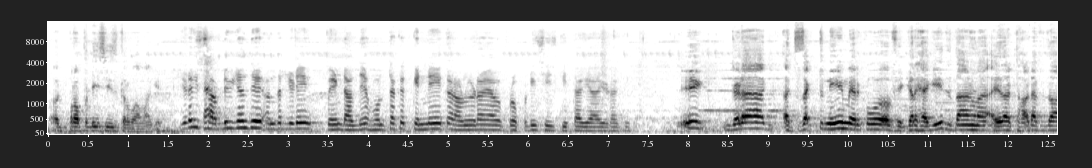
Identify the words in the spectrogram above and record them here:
ਪ੍ਰਾਪਰਟੀ ਸੀਜ਼ ਕਰਵਾਵਾਂਗੇ। ਜਿਹੜਾ ਕਿ ਸਬ ਡਿਵੀਜ਼ਨ ਦੇ ਅੰਦਰ ਜਿਹੜੇ ਪਿੰਡ ਆਉਂਦੇ ਆ, ਹੁਣ ਤੱਕ ਕਿੰਨੇ ਘਰਾਂ ਨੂੰ ਜਿਹੜਾ ਆ ਪ੍ਰਾਪਰਟੀ ਸੀਜ਼ ਕੀਤਾ ਗਿਆ ਜਿਹੜਾ ਕਿ? ਇਹ ਜਿਹੜਾ ਐਗਜ਼ੈਕਟ ਨਹੀਂ ਮੇਰੇ ਕੋਲ ਫਿਗਰ ਹੈਗੀ ਜਿੱਦਾਂ ਹੁਣ ਇਹਦਾ ਥਰਡ ਐਫ ਦਾ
